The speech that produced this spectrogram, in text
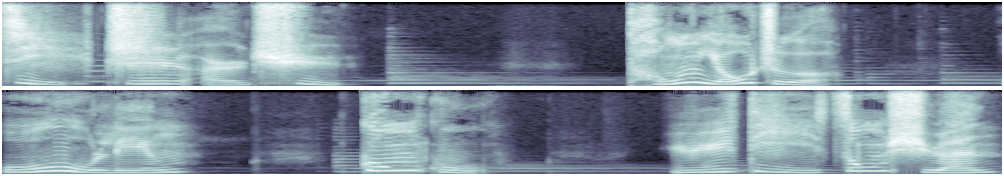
继之而去。同游者，吴武陵、龚古、余弟宗玄。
